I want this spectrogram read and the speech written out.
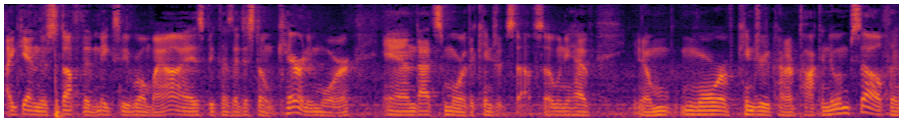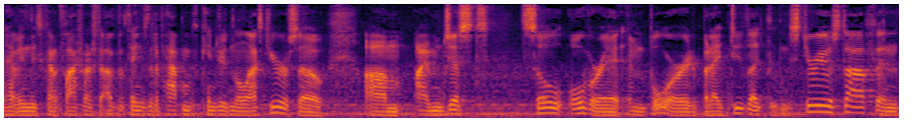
again, there's stuff that makes me roll my eyes because I just don't care anymore, and that's more of the Kindred stuff. So when you have you know more of Kindred kind of talking to himself and having these kind of flashbacks to other things that have happened with Kindred in the last year or so, um, I'm just so over it and bored, but I do like the Mysterio stuff, and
